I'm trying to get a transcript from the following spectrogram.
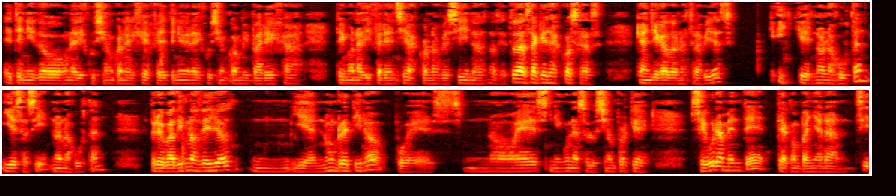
He tenido una discusión con el jefe, he tenido una discusión con mi pareja, tengo unas diferencias con los vecinos, no sé, todas aquellas cosas que han llegado a nuestras vidas y que no nos gustan, y es así, no nos gustan, pero evadirnos de ellos mm, y en un retiro, pues no es ninguna solución porque seguramente te acompañarán. Si,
